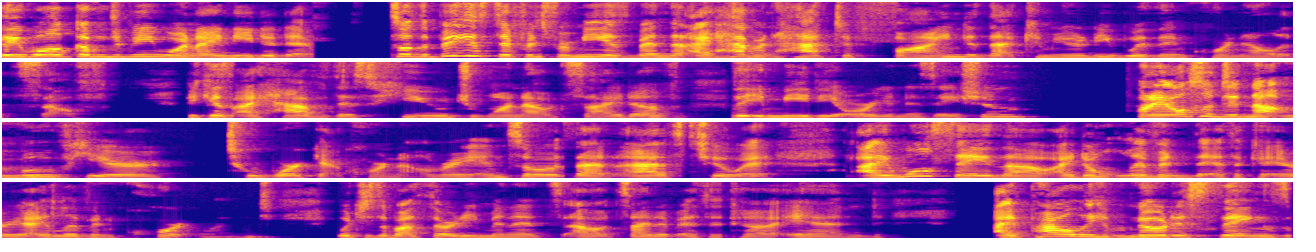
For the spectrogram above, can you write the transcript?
they welcomed me when I needed it. So, the biggest difference for me has been that I haven't had to find that community within Cornell itself because I have this huge one outside of the immediate organization. But I also did not move here to work at Cornell, right? And so that adds to it. I will say though, I don't live in the Ithaca area. I live in Cortland, which is about 30 minutes outside of Ithaca. And I probably have noticed things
